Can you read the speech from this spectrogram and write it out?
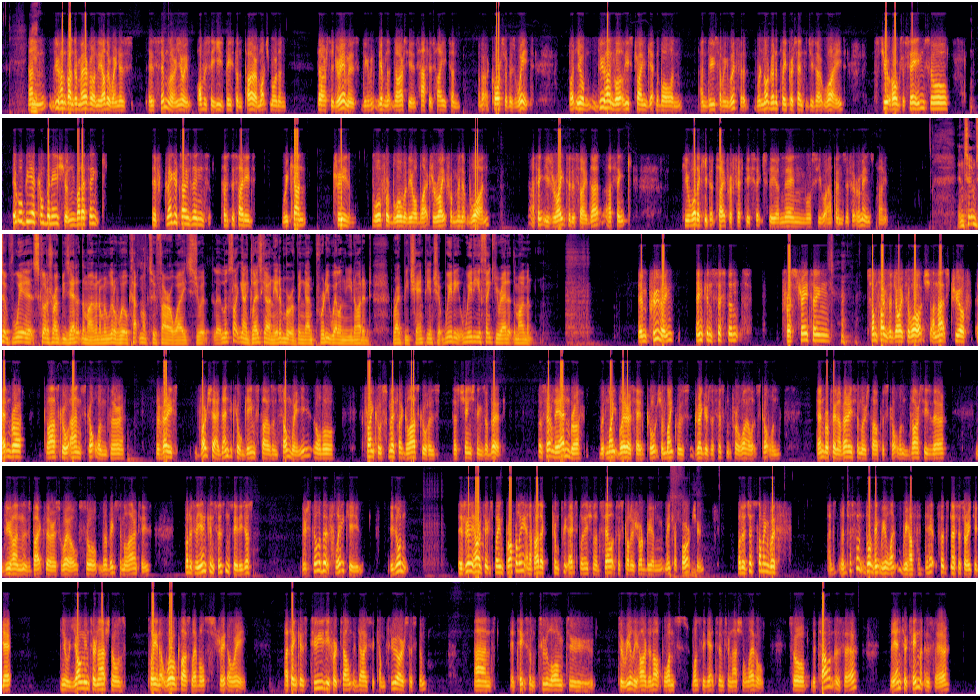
And yeah. Duhan van der Merwe on the other wing is is similar. You know, obviously he's based on power much more than Darcy Graham is, given that Darcy is half his height and about a quarter of his weight. But you know, Duhan will at least try and get the ball and, and do something with it. We're not going to play percentages out wide. Stuart Hogg's the same, so it will be a combination. But I think if Gregor Townsend has decided we can't trace blow for blow with the All Blacks right from minute one, I think he's right to decide that. I think he'll want to keep it tight for 50, 60, and then we'll see what happens if it remains tight. In terms of where Scottish rugby's at at the moment, I mean, we've got a World Cup not too far away, Stuart. It looks like you know Glasgow and Edinburgh have been going pretty well in the United Rugby Championship. Where do you, where do you think you're at at the moment? Improving, inconsistent, frustrating, sometimes a joy to watch, and that's true of Edinburgh, Glasgow, and Scotland. They're they're very virtually identical game styles in some way, although Franco Smith at Glasgow has has changed things a bit. But certainly Edinburgh, with Mike Blair as head coach, and Mike was Gregor's assistant for a while at Scotland. Edinburgh playing a very similar style to Scotland. Darcy's there, Duhan is back there as well, so there are big similarities. But it's the inconsistency. They just they're still a bit flaky. They don't. It's really hard to explain properly, and if I had a complete explanation, I'd sell it to Scottish rugby and make a fortune. But it's just something with I, just don't, don't think we we have the depth that's necessary to get you know young internationals playing at world class levels straight away. I think it's too easy for talented guys to come through our system, and it takes them too long to to really harden up once once they get to international level. So the talent is there, the entertainment is there,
